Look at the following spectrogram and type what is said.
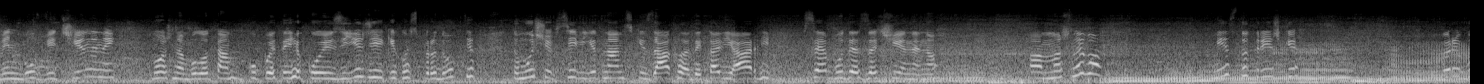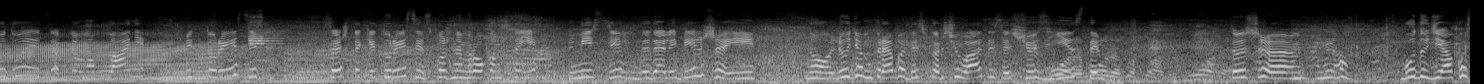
він був відчинений. Можна було там купити якоїсь їжі, якихось продуктів, тому що всі в'єтнамські заклади, кав'ярні, все буде зачинено. А, можливо, місто трішки перебудується в цьому плані під туристів. Все ж таки туристів з кожним роком стає в місті дедалі більше, і ну, людям треба десь харчуватися, щось їсти. Тож е, ну, будуть якось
